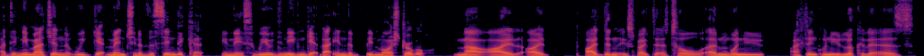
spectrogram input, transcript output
I didn't imagine that we'd get mention of the syndicate in this. We didn't even get that in the in my struggle. No, I I I didn't expect it at all. And when you, I think when you look at it as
